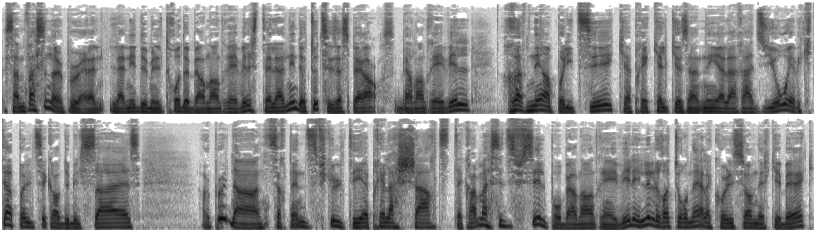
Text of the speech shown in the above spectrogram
ça me fascine un peu, hein, l'année 2003 de Bernard Drinville. C'était l'année de toutes ses espérances. Bernard Drinville revenait en politique après quelques années à la radio. Il avait quitté la politique en 2016 un peu dans certaines difficultés après la charte. C'était quand même assez difficile pour Bernard Drinville. Et là, il retournait à la coalition Avenir Québec.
